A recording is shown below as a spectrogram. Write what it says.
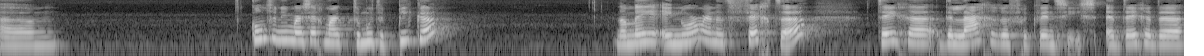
Um, continu maar zeg maar te moeten pieken. Dan ben je enorm aan het vechten tegen de lagere frequenties en tegen de,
